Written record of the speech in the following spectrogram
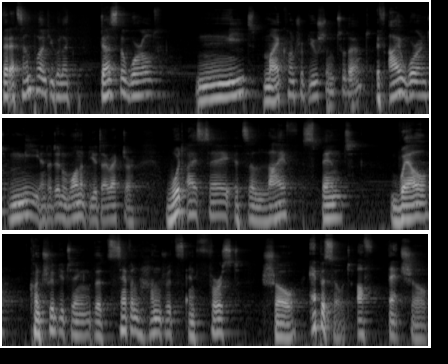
that at some point you go like, does the world need my contribution to that? If I weren't me and I didn't want to be a director, would I say it's a life spent well contributing the 701st show, episode of that show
